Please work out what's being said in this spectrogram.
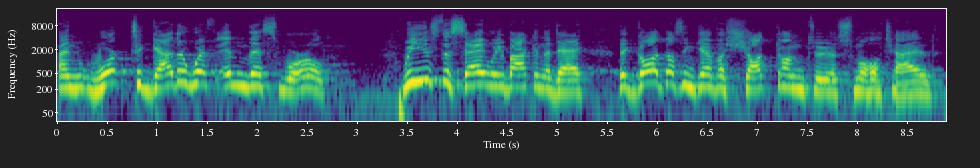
and work together with in this world. We used to say way back in the day that God doesn't give a shotgun to a small child.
